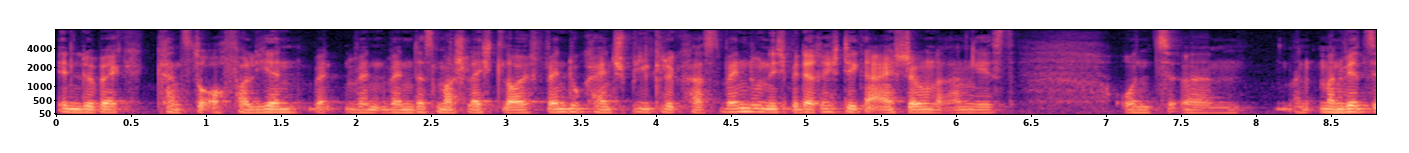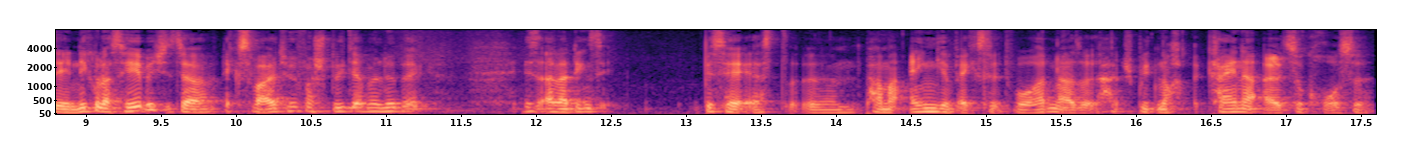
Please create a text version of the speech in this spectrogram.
in Lübeck kannst du auch verlieren, wenn, wenn, wenn das mal schlecht läuft, wenn du kein Spielglück hast, wenn du nicht mit der richtigen Einstellung rangehst. Und ähm, man, man, wird sehen, Nikolas Hebig ist ja Ex-Waldhöfer, spielt ja bei Lübeck, ist allerdings bisher erst äh, ein paar Mal eingewechselt worden, also spielt noch keine allzu große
